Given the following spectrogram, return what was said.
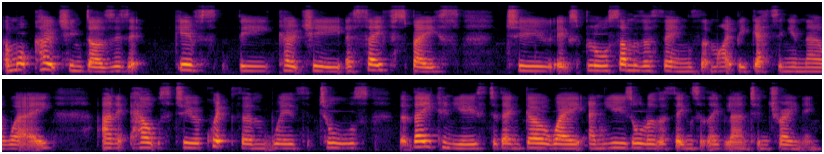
And what coaching does is it gives the coachee a safe space to explore some of the things that might be getting in their way and it helps to equip them with tools that they can use to then go away and use all of the things that they've learnt in training.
